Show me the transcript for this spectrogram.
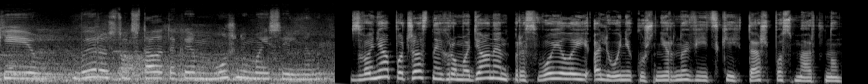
які виростуть, стали такими мужніми і сильними. Звання почесний громадянин присвоїли й Альоні Кушнір-Новіцькій, теж посмертно.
